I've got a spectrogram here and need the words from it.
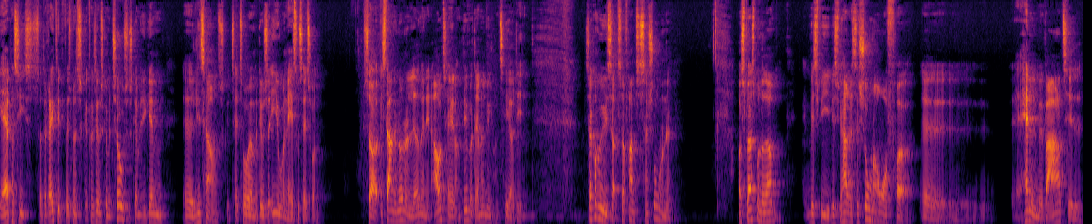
Ja, præcis. Så det er rigtigt, hvis man skal, for eksempel skal med tog, så skal man igennem øh, Litauens territorium, og det er jo så EU- og NATO-territorium. Så i starten af 00'erne lavede man en aftale om det, hvordan man ville håndtere det. Så kommer vi så, så frem til sanktionerne. Og spørgsmålet om, hvis vi, hvis vi har restriktioner over for øh, handel med varer til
